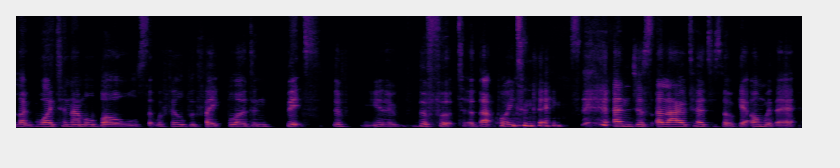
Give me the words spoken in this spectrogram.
like white enamel bowls that were filled with fake blood and bits of you know the foot at that point and things and just allowed her to sort of get on with it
